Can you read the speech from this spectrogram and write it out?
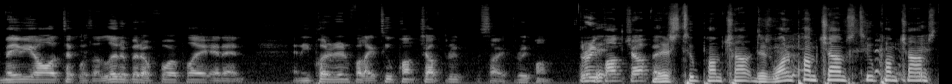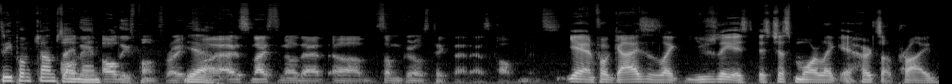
maybe all it took was a little bit of foreplay, and then and he put it in for like two pump chump, three sorry, three pump, three Th- pump chump. and There's two pump chumps. There's one pump chumps, two pump chumps, three pump chumps. all, Hey, the- man. all these pumps, right? Yeah. So I- it's nice to know that um, some girls take that as compliments. Yeah, and for guys, it's like usually it's, it's just more like it hurts our pride,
